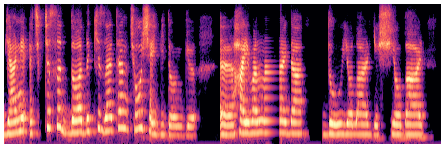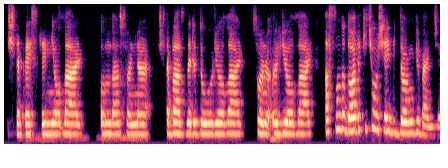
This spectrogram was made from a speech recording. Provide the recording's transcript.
yani açıkçası doğadaki zaten çoğu şey bir döngü. E, hayvanlar da doğuyorlar, yaşıyorlar, işte besleniyorlar. Ondan sonra işte bazıları doğuruyorlar, sonra ölüyorlar. Aslında doğadaki çoğu şey bir döngü bence.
